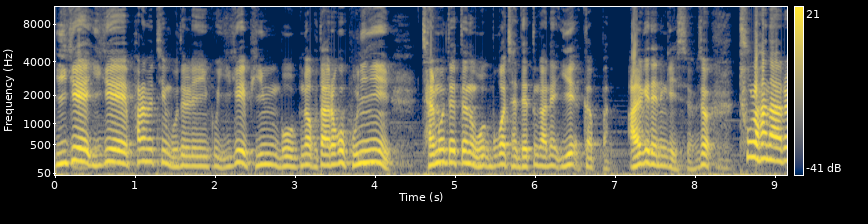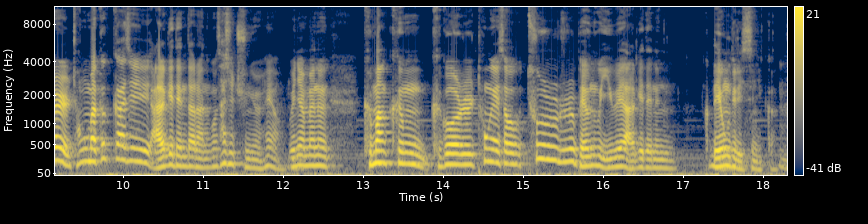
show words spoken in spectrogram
이게 이게 파라메틱 모델링이고 이게 빔 뭔가 보다라고 본인이 잘못됐든 오- 뭐가 잘 됐든 간에 이해 그러니까 알게 되는 게 있어요. 그래서 tool 하나를 정말 끝까지 알게 된다라는 건 사실 중요해요. 왜냐면은 그만큼 그거를 통해서 tool을 배우는 거 이외에 알게 되는 그 내용들이 있으니까. 음.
